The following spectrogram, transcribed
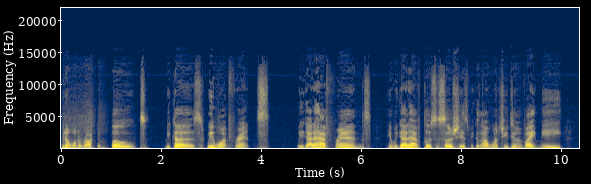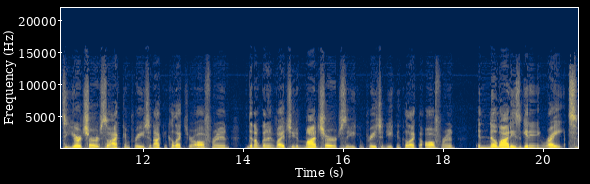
We don't want to rock the boat because we want friends. We got to have friends and we got to have close associates because I want you to invite me to your church so I can preach and I can collect your offering. Then I'm going to invite you to my church so you can preach and you can collect the offering. And nobody's getting right.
